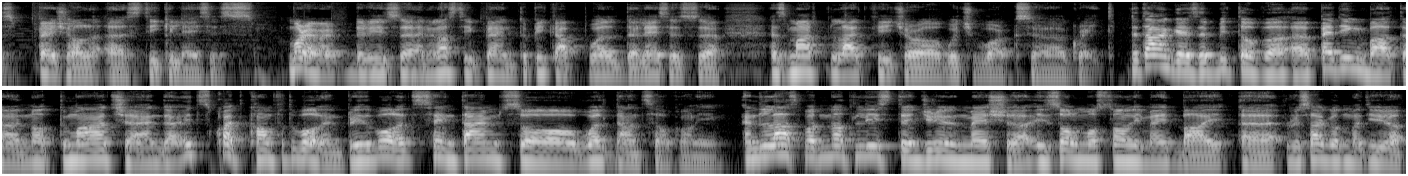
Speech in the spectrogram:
special sticky laces. Moreover, there is uh, an elastic band to pick up well the laces, uh, a smart light feature which works uh, great. The tongue has a bit of padding but not too much and it's quite comfortable and breathable at the same time so well done Saucony. And last but not least the engineered mesh is almost only made by uh, recycled material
